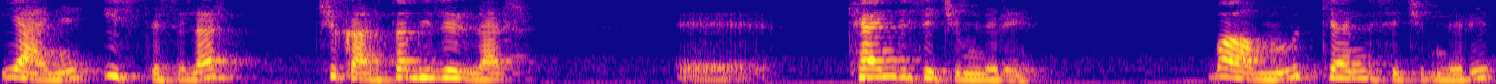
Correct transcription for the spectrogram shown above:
Yani isteseler çıkartabilirler. E, kendi seçimleri. Bağımlılık kendi seçimleri.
